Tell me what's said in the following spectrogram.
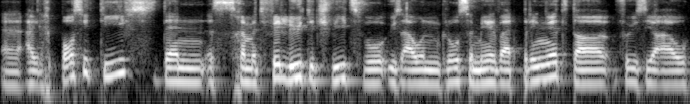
äh, eigentlich Positives, denn es kommen viele Leute in die Schweiz, die uns auch einen grossen Mehrwert bringen, da für uns ja auch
